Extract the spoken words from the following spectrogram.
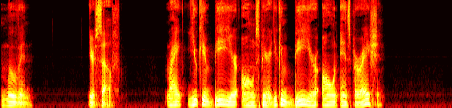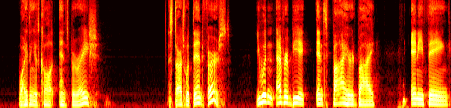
moving yourself. Right? You can be your own spirit. You can be your own inspiration. Why do you think it's called inspiration? It starts within first. You wouldn't ever be inspired by anything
